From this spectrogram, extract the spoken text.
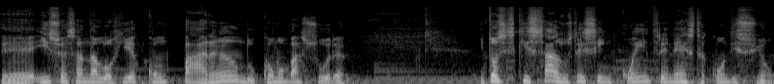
É, isso essa analogia comparando como basura. Então, quizás você se encontre nesta condição,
